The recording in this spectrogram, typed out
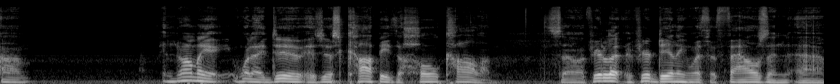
Um, and normally what I do is just copy the whole column so if you're if you're dealing with a thousand uh,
